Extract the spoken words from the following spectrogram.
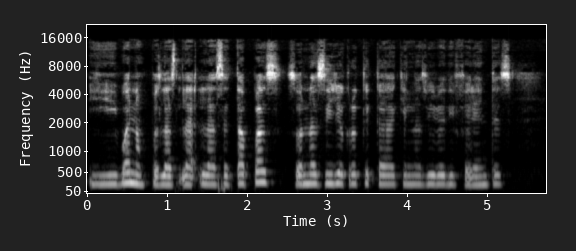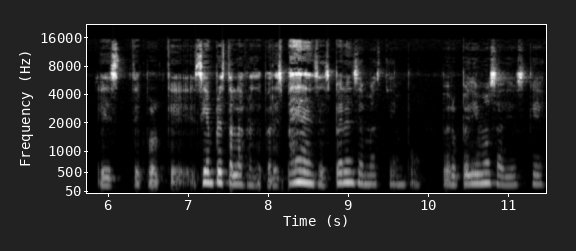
Y bueno, pues las, las etapas son así, yo creo que cada quien las vive diferentes, este, porque siempre está la frase, pero espérense, espérense más tiempo. Pero pedimos a Dios que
